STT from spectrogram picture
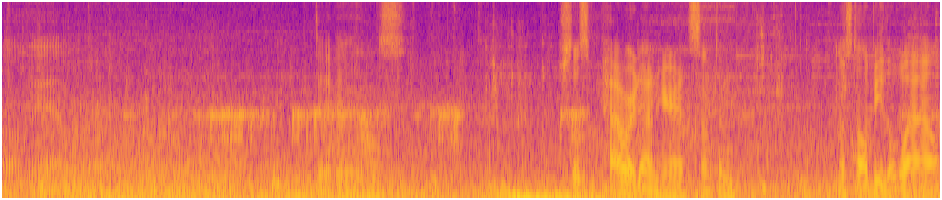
Oh, man. Dead ends. There's still some power down here. That's something. Must all be the WAU.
